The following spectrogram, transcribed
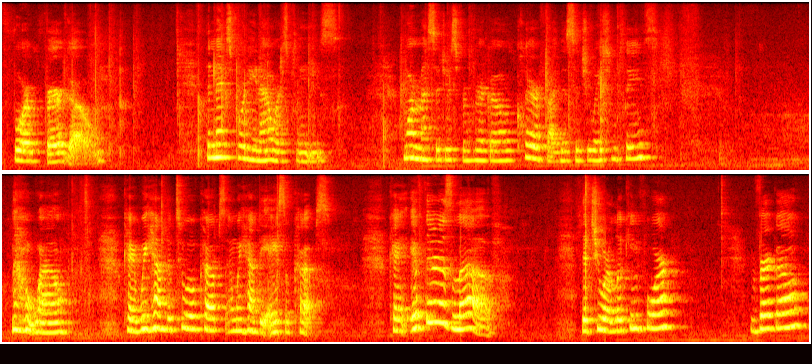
for Virgo. The next 48 hours, please. More messages for Virgo. Clarify this situation, please. Oh, wow. Okay, we have the Two of Cups and we have the Ace of Cups. Okay, if there is love that you are looking for, Virgo,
